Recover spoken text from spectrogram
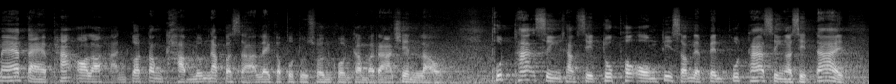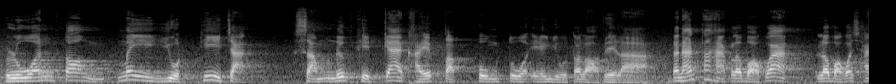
แม้แต่พระอรหันต์ก็ต้องทำแล้วนับภาษาอะไรกับปุถุชนคนธรรมดาเช่นเรา พุทธสิ่งศักดิ์สิทธิ์ทุกพระองค์ที่สำเร็จเป็นพุทธสิ่งศักดิ์สิทธิ์ได้ ล้วนต้องไม่หยุดที่จะสำนึกผิดแก้ไขปรับปรุงตัวเองอยู่ตลอดเวลาดังนั้นถ้าหากเราบอกว่าเราบอกว่าใช้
